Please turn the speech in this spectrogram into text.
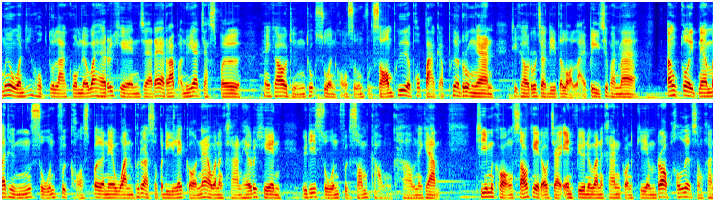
เมื่อวันที่ 6 ตุลาคมแล้วว่าแฮร์รี่เคนจะได้รับอนุญาตจากสเปอร์ให้เข้าถึงทุกส่วนของศูนย์ฝึกซ้อมเพื่อพบปะกับเพื่อนร่วมงาน ที่เขารู้จักดีตลอดหลายปีที่ผ่านมาอังกฤษเนี่ยมาถึงศูนย์ฝึกของสเปอร์ในวันพฤหัสบดีและก่อนหน้าวันอังคารแฮร์รี่เคนอยู่ที่ศูนย์ฝึกซ้อมเก่าของเขานะครับ ทีมของเซาเกตออกจากแอนฟิลด์ในวันอังคารก่อนเกมรอบเขาเลือกสำคัญ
